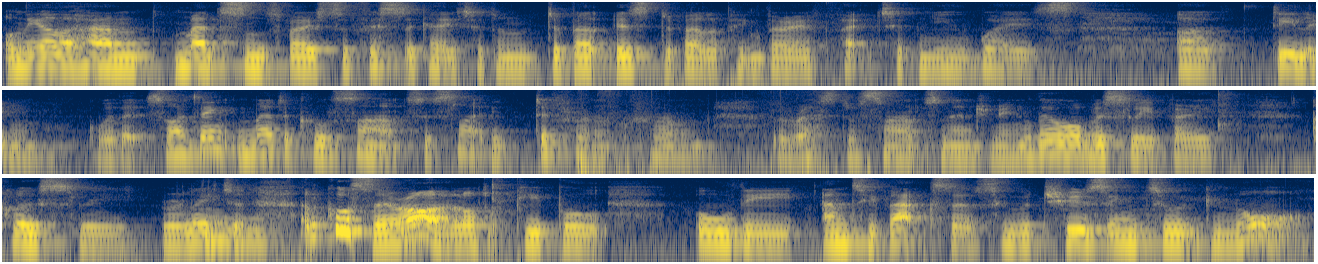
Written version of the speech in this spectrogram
on the other hand, medicine's very sophisticated and deve- is developing very effective new ways of dealing with it. So I think medical science is slightly different from the rest of science and engineering, although obviously very closely related. Mm. And of course, there are a lot of people, all the anti vaxxers, who are choosing to ignore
